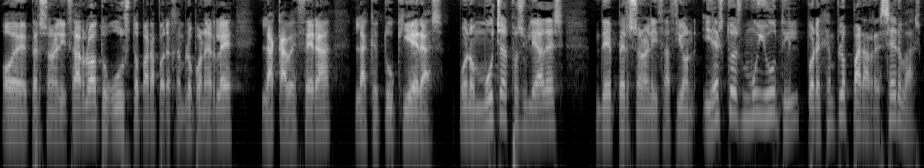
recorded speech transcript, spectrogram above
o eh, personalizarlo a tu gusto para, por ejemplo, ponerle la cabecera la que tú quieras. Bueno, muchas posibilidades de personalización. Y esto es muy útil, por ejemplo, para reservas.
